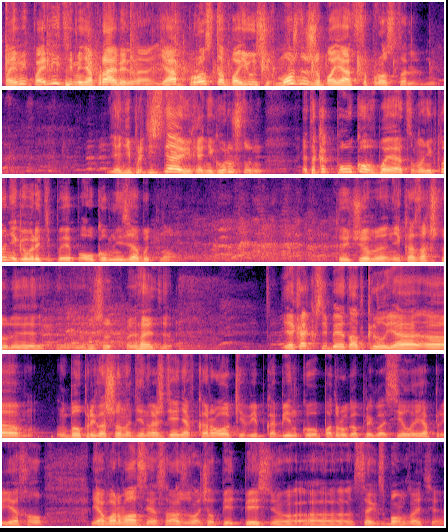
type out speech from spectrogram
пойми, поймите меня правильно, я просто боюсь их. Можно же бояться просто, я не притесняю их, я не говорю, что... Это как пауков бояться, но никто не говорит, типа, э, пауком нельзя быть, но... Ты что, бля, не казах, что ли? э? Понимаете? Я как в себе это открыл? Я э, был приглашен на день рождения в караоке, в вип-кабинку, подруга пригласила, я приехал. Я ворвался, я сразу начал петь песню «Секс-бомб», знаете?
